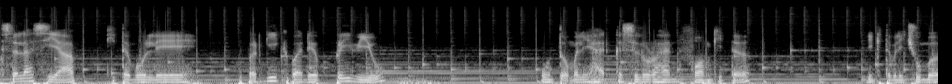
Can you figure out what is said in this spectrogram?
setelah siap kita boleh pergi kepada preview untuk melihat keseluruhan form kita. Jadi kita boleh cuba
